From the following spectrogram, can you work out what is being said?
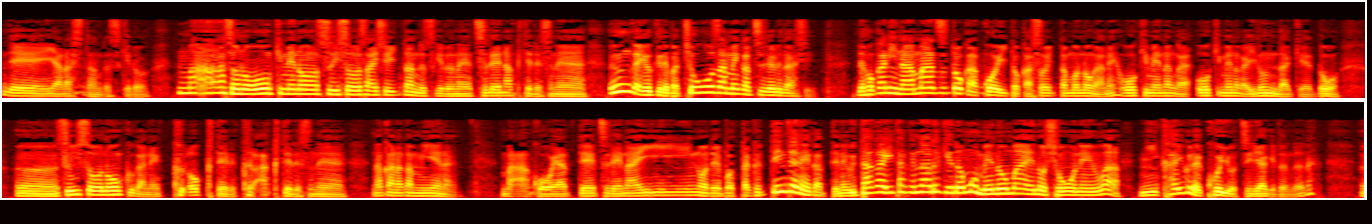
で、やらしたんですけど、まあ、その大きめの水槽を最初行ったんですけどね、釣れなくてですね、運が良ければチョウザメが釣れるらし。で、他にナマズとか鯉とかそういったものがね、大きめのが、大きめのがいるんだけど、うん、水槽の奥がね、黒くて、暗くてですね、なかなか見えない。まあ、こうやって釣れないのでぼったくってんじゃねえかってね、疑いたくなるけども、目の前の少年は2回ぐらい鯉を釣り上げたんだよね。う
